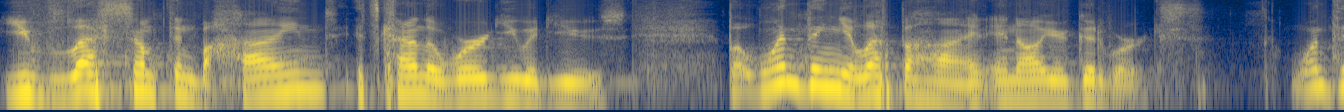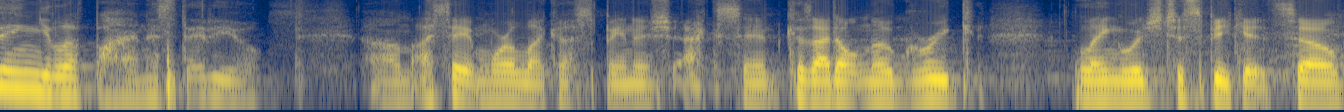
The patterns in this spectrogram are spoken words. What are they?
you've left something behind. It's kind of the word you would use. But one thing you left behind in all your good works, one thing you left behind, hysterio. Um, I say it more like a Spanish accent because I don't know Greek language to speak it. So,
